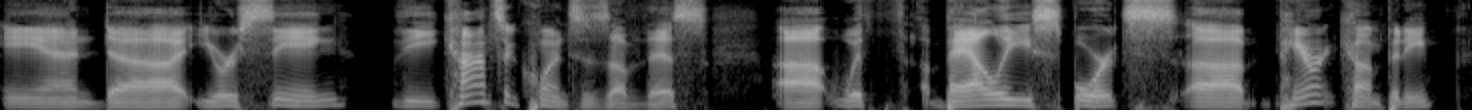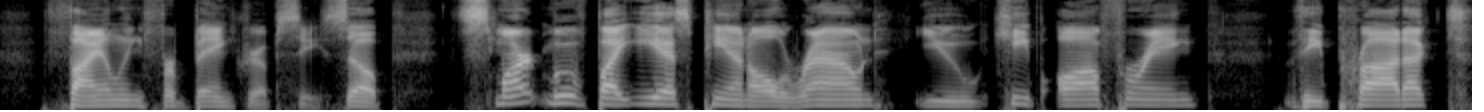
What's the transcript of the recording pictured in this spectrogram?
And uh, you're seeing the consequences of this uh, with Bally Sports' uh, parent company filing for bankruptcy. So, smart move by ESPN all around. You keep offering the product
